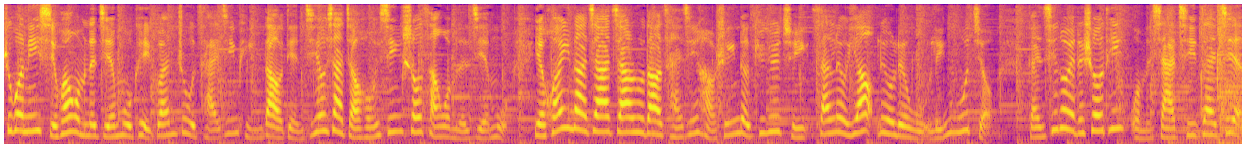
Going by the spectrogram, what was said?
如果你喜欢我们的节目，可以关注财经频道，点击右下角红心收藏我们的节目，也欢迎大家加入到财经好声音的 QQ 群三六幺六六五零五九。感谢各位的收听，我们下期再见。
